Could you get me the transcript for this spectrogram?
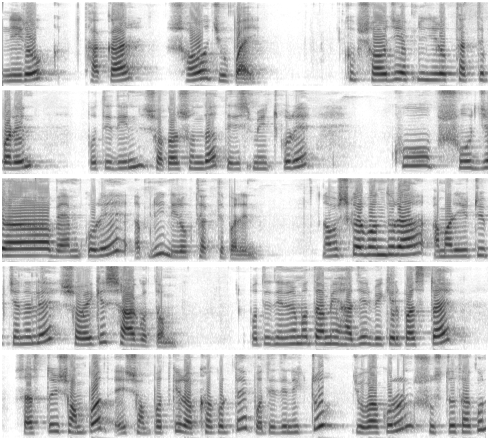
নিরোগ থাকার সহজ উপায়। খুব সহজেই আপনি নিরোগ থাকতে পারেন। প্রতিদিন সকাল, সন্ধ্যা তিরিশ মিনিট করে খুব সোজা ব্যায়াম করে আপনি নিরোগ থাকতে পারেন। নমস্কার বন্ধুরা, আমার ইউটিউব চ্যানেলে সবাইকে স্বাগতম। প্রতিদিনের মতো আমি হাজির বিকেল পাঁচটায় স্বাস্থ্যই সম্পদ, এই সম্পদকে রক্ষা করতে প্রতিদিন একটু যোগা করুন, সুস্থ থাকুন,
